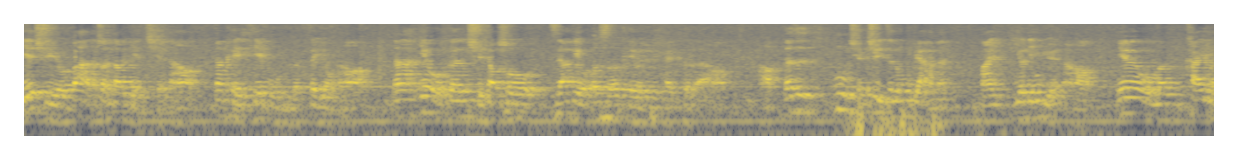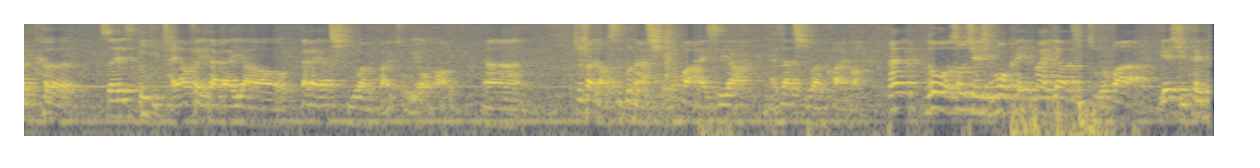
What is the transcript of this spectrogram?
也许有办法赚到一点钱，然后那可以贴补我们的费用，然后那因为我跟学校说，只要给我二十二 K，我就可以开课了，哈。好，但是目前距离这个目标还蛮蛮有点远的，哈，因为我们开一门课，这一笔材料费大概要大概要七万块左右，哈，那。就算老师不拿钱的话，还是要还是要七万块哈。那如果说学期末可以卖掉几组的话，也许可以补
